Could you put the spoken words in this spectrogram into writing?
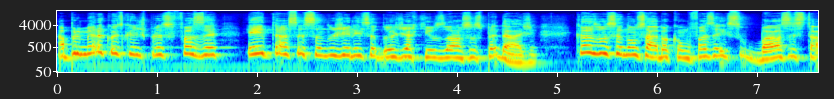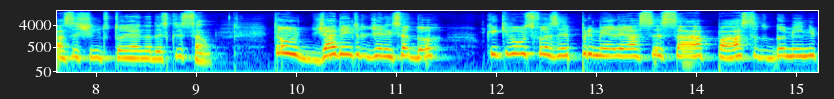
A primeira coisa que a gente precisa fazer é estar acessando o gerenciador de arquivos da nossa hospedagem. Caso você não saiba como fazer isso, basta estar assistindo o tutorial na descrição. Então, já dentro do gerenciador, o que, que vamos fazer primeiro é acessar a pasta do domínio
